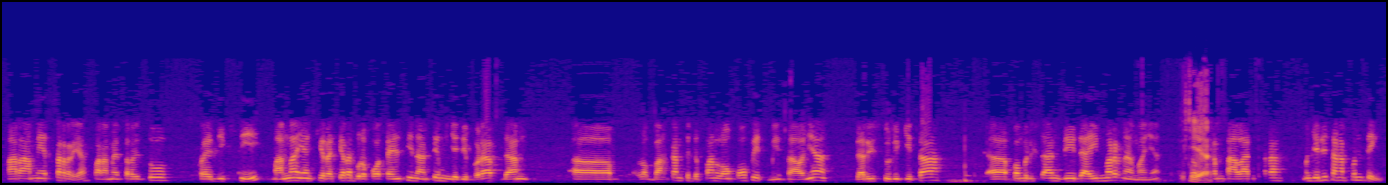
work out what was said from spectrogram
parameter ya, parameter itu prediksi mana yang kira-kira berpotensi nanti menjadi berat dan uh, bahkan ke depan long covid. Misalnya dari studi kita uh, pemeriksaan D-dimer namanya, yeah. kentalan darah menjadi sangat penting.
